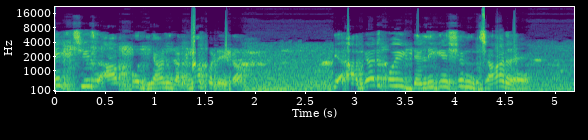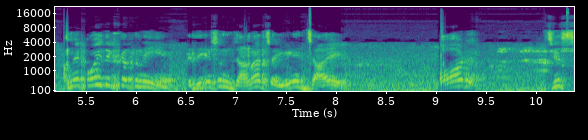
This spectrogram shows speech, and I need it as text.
एक चीज़ आपको ध्यान रखना पड़ेगा कि अगर कोई डेलीगेशन जा रहा है हमें कोई दिक्कत नहीं है डेलीगेशन जाना चाहिए जाए और जिस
